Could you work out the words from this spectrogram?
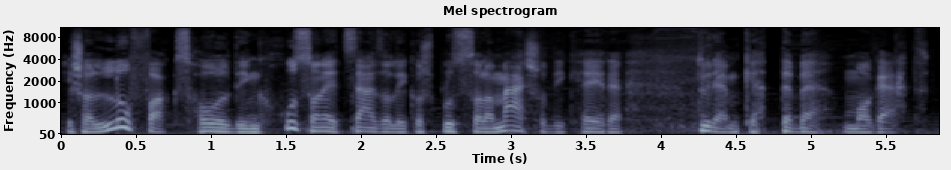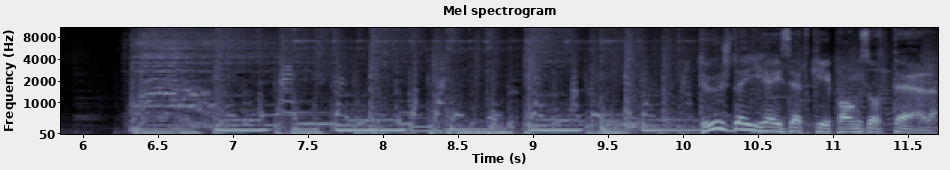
és a Lufax Holding 21%-os plusszal a második helyre türemkedte be magát. Tőzsdei helyzetkép hangzott el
